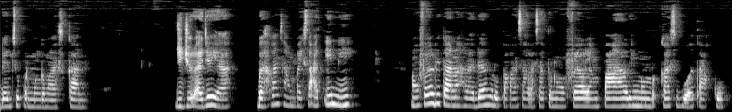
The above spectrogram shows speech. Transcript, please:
dan super menggemaskan. Jujur aja ya, bahkan sampai saat ini, novel di Tanah Lada merupakan salah satu novel yang paling membekas buat aku.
